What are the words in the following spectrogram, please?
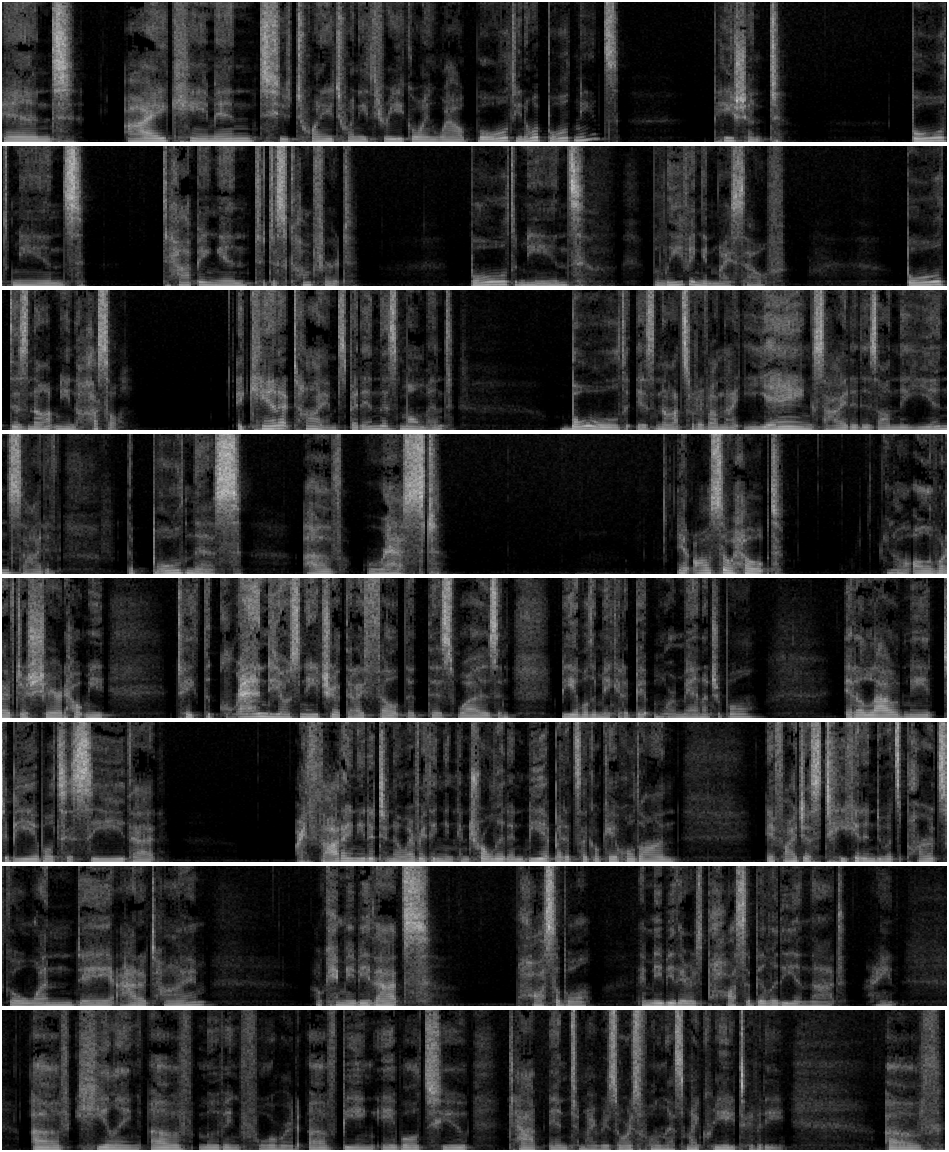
And I came into 2023 going, wow, bold. You know what bold means? Patient. Bold means tapping into discomfort. Bold means believing in myself. Bold does not mean hustle. It can at times, but in this moment, bold is not sort of on that yang side, it is on the yin side of the boldness of rest. It also helped, you know, all of what I've just shared helped me take the grandiose nature that I felt that this was and be able to make it a bit more manageable. It allowed me to be able to see that I thought I needed to know everything and control it and be it, but it's like, okay, hold on. If I just take it into its parts, go one day at a time, okay, maybe that's possible. And maybe there is possibility in that, right? Of healing, of moving forward, of being able to tap into my resourcefulness, my creativity, of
